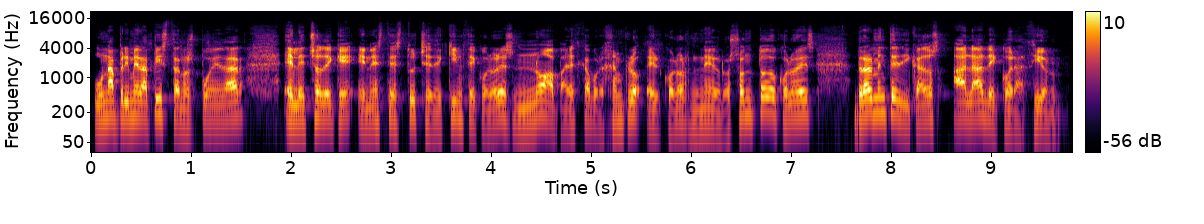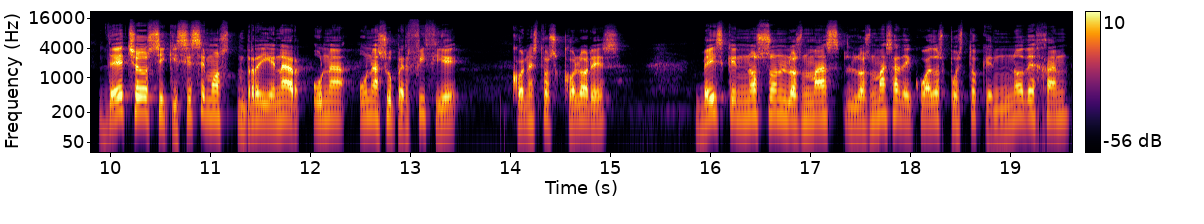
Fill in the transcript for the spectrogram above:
una primera pista nos puede dar el hecho de que en este estuche de 15 colores no aparezca, por ejemplo, el color negro. Son todo colores realmente dedicados a la decoración. De hecho, si quisiésemos rellenar una, una superficie con estos colores, veis que no son los más, los más adecuados puesto que no dejan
